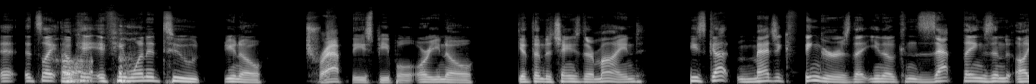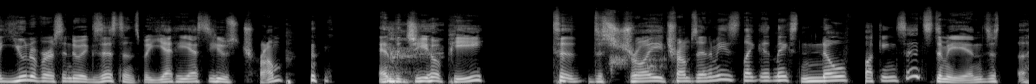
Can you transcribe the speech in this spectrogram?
It- it's like Huh. okay if he wanted to you know trap these people or you know get them to change their mind he's got magic fingers that you know can zap things in a universe into existence but yet he has to use trump and the gop to destroy trump's enemies like it makes no fucking sense to me and just uh,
